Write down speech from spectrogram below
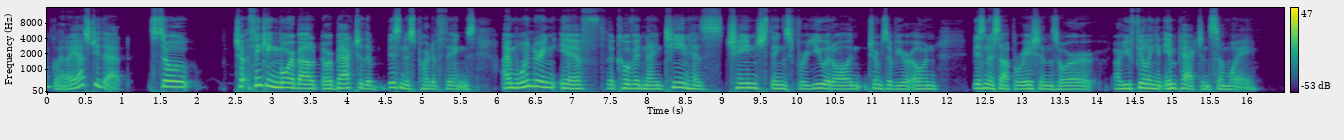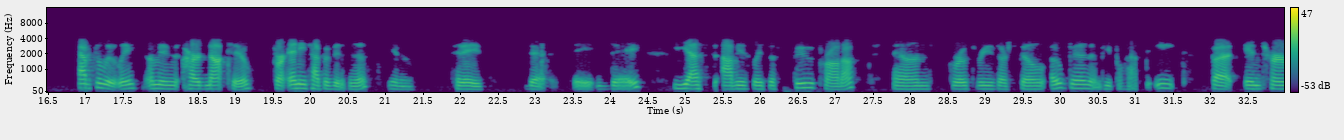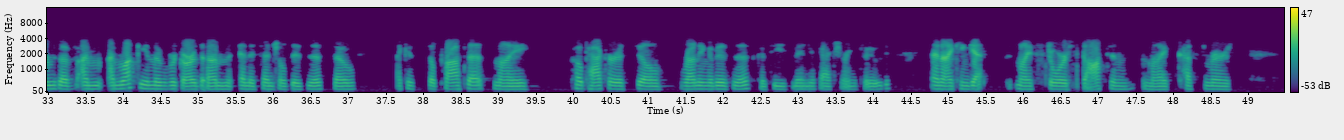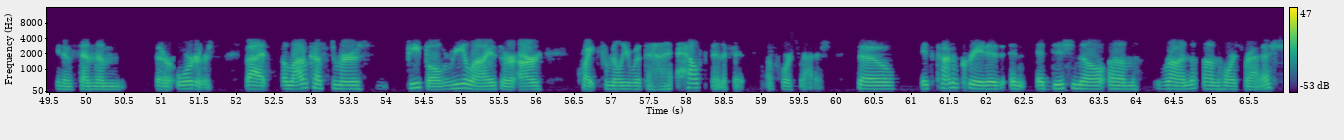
I'm glad I asked you that. So thinking more about or back to the business part of things, I'm wondering if the COVID 19 has changed things for you at all in terms of your own business operations, or are you feeling an impact in some way? Absolutely. I mean, hard not to for any type of business, you know, today's day. Yes, obviously it's a food product and groceries are still open and people have to eat but in terms of I'm I'm lucky in the regard that I'm an essential business, so I can still process. My co-packer is still running a business because he's manufacturing food, and I can get my store stocked and my customers, you know, send them their orders. But a lot of customers, people realize or are quite familiar with the health benefits of horseradish. So it's kind of created an additional um, run on horseradish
